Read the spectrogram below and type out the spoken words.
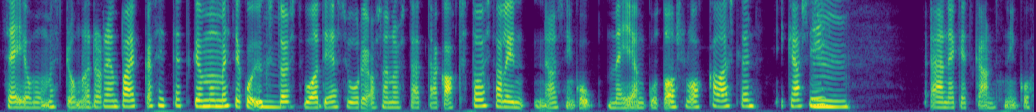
se ei ole mun mielestä Dumbledoren paikka sitten. Että kyllä mun mielestä joku 11-vuotias suuri osa noista täyttää 12, eli ne olisi niin kuin meidän kutosluokkalaisten ikäisiä. Mm. Mm. Ja ne, ketkä on nyt niin kuin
